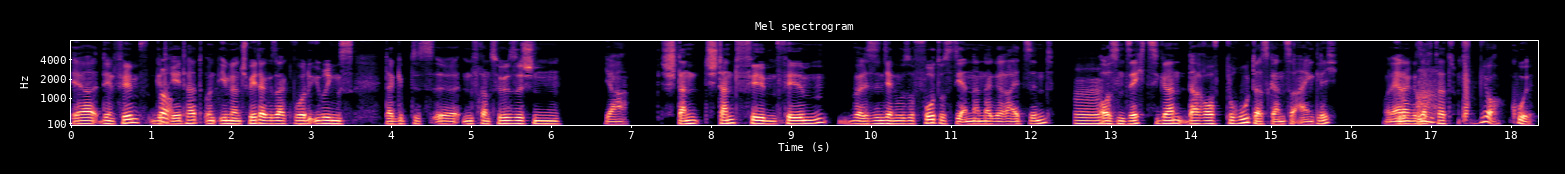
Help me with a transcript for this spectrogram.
er den Film gedreht hat und ihm dann später gesagt wurde, übrigens, da gibt es äh, einen französischen, ja, Stand, Standfilm-Film, weil es sind ja nur so Fotos, die aneinandergereiht sind Mhm. aus den 60ern, darauf beruht das Ganze eigentlich. Und er dann gesagt hat, ja, cool.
